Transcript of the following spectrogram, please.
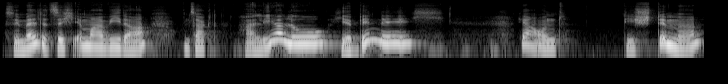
Sie meldet sich immer wieder und sagt, Hallihallo, hier bin ich. Ja, und die Stimme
